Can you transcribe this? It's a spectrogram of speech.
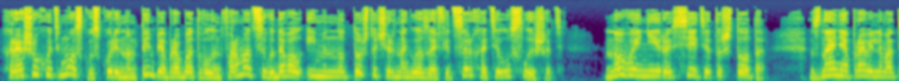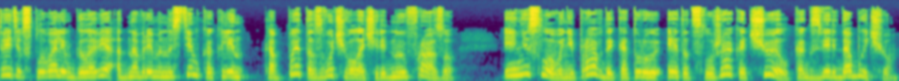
Хорошо, хоть мозг в ускоренном темпе обрабатывал информацию и выдавал именно то, что черноглазый офицер хотел услышать. Новая нейросеть — это что-то. Знания о правильном ответе всплывали в голове одновременно с тем, как Лин Капет озвучивал очередную фразу. И ни слова неправды, которую этот служака чуял, как зверь добычу.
